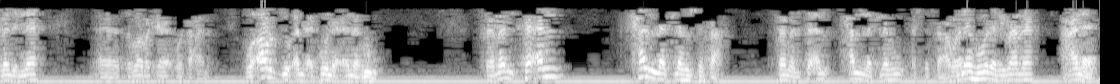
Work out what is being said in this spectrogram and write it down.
عباد الله آه تبارك وتعالى. وأرجو أن أكون أنا هو. فمن سأل حلت له الشفاعة. فمن سأل حلت له الشفاعة. ولا هنا بمعنى على.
